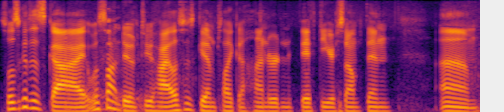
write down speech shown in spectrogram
So let's get this guy. Let's not doing too high. Let's just get him to like 150 or something. Um,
